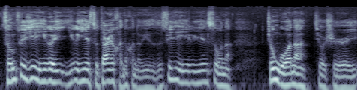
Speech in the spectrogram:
从最近一个一个因素，当然有很多很多因素。最近一个因素呢，中国呢就是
